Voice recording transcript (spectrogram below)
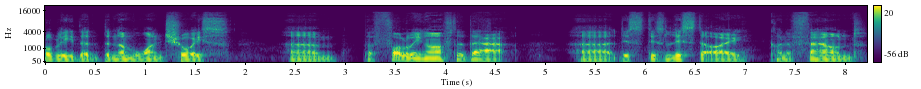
probably the, the number one choice. Um, but following after that, uh, this this list that I kind of found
